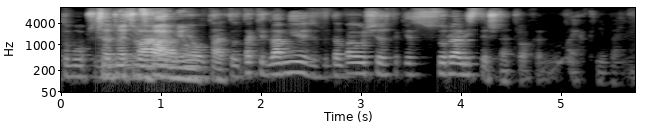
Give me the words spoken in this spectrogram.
to było przed, Przed meczem z Warmią. Tak, to takie dla mnie wydawało się takie surrealistyczne trochę. No jak nie będzie.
